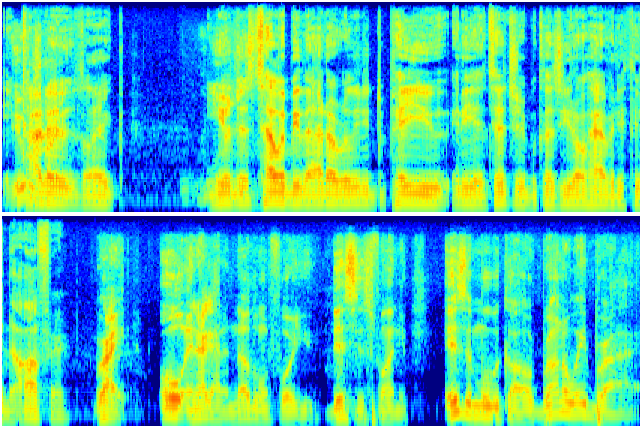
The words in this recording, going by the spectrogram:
it, it, was like is like you're just telling me that I don't really need to pay you any attention because you don't have anything to offer. right oh and i got another one for you this is funny it's a movie called runaway bride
